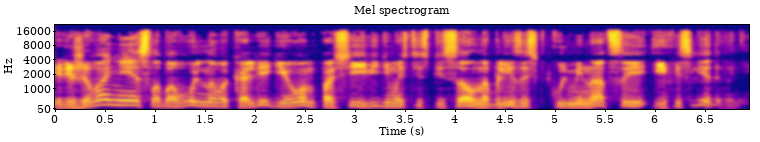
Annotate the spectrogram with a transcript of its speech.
Переживание слабовольного коллеги он, по всей видимости, списал на близость к кульминации их исследований.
